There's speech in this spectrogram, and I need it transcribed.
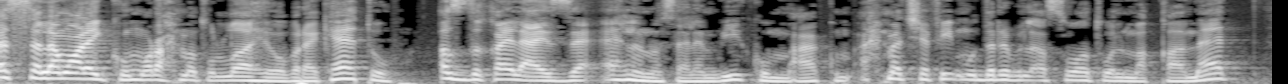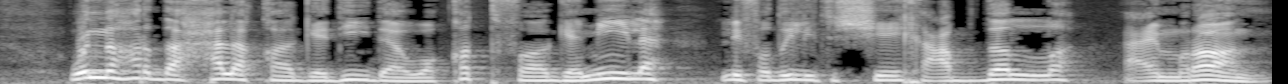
السلام عليكم ورحمة الله وبركاته. أصدقائي الأعزاء أهلا وسهلا بكم. معكم أحمد شفيق مدرب الأصوات والمقامات. والنهاردة حلقة جديدة وقطفة جميلة لفضيلة الشيخ عبد الله عمران.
